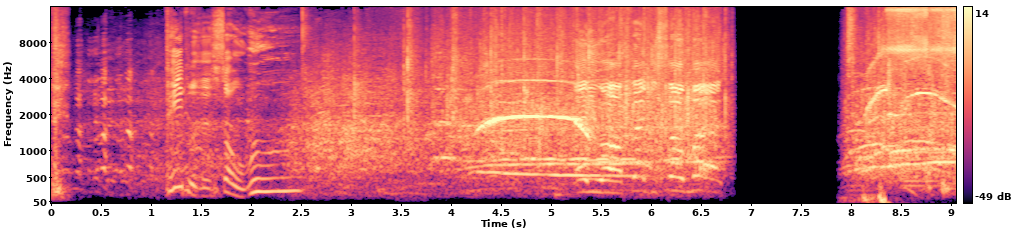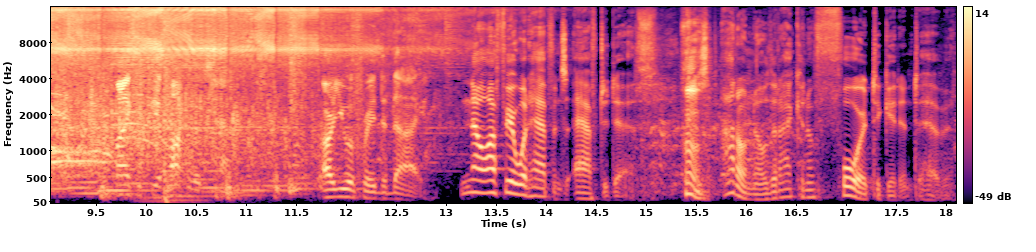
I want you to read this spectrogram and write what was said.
People are so rude. Hey, you all, thank you so much. Mike, if the apocalypse happens, are you afraid to die? No, I fear what happens after death. Hmm. 'Cause I don't know that I can afford to get into heaven.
